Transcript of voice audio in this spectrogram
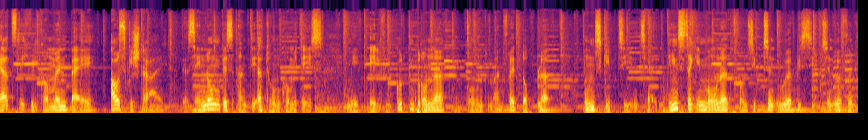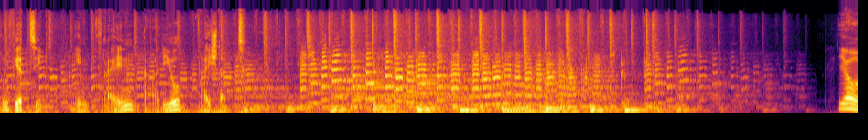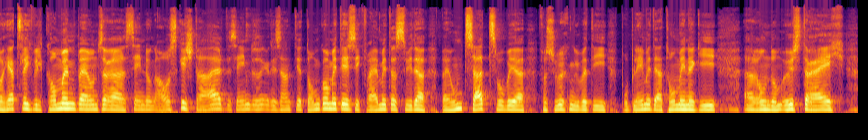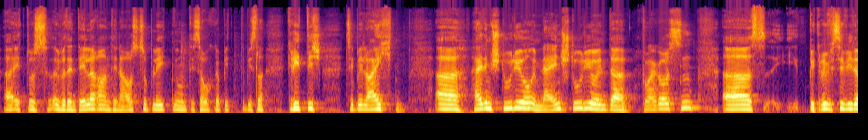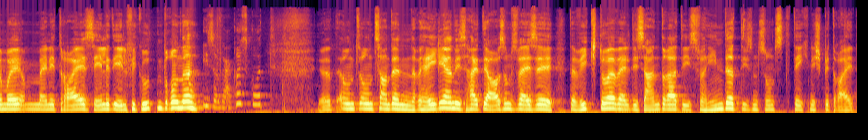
Herzlich willkommen bei Ausgestrahlt, der Sendung des Anti-Atom-Komitees mit Elfi Guttenbrunner und Manfred Doppler. Uns gibt sie jeden zweiten Dienstag im Monat von 17 Uhr bis 17.45 Uhr im freien Radio Freistadt. Ja, herzlich willkommen bei unserer Sendung Ausgestrahlt, der Sendung des Anti-Atom-Komitees. Ich freue mich, dass wieder bei uns seid, wo wir versuchen, über die Probleme der Atomenergie äh, rund um Österreich äh, etwas über den Tellerrand hinauszublicken und die Sachen ein bisschen kritisch zu beleuchten. Äh, heute im Studio, im neuen Studio in der Vorgossen, äh, begrüße Sie wieder mal meine treue Seele, die Elfi Gutenbrunner. Ich sage auch ganz gut. Ja, und, und an den Reglern ist heute ausnahmsweise der Viktor, weil die Sandra, die ist verhindert, die ist sonst technisch betreut.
